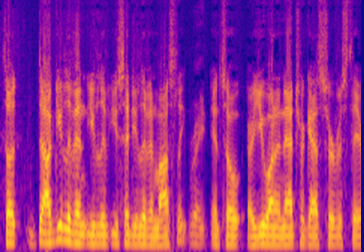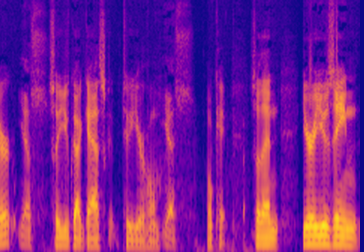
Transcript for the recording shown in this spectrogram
So, Doug, you live in you live. You said you live in Mossley, Right. And so, are you on a natural gas service there? Yes. So you've got gas to your home. Yes. Okay. So then you're using,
